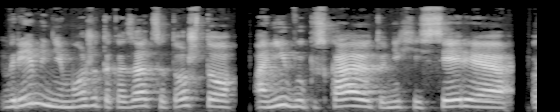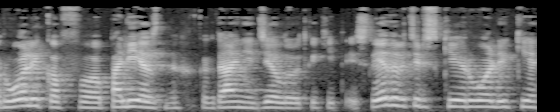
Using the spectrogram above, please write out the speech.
времени может оказаться то, что они выпускают, у них есть серия роликов э, полезных, когда они делают какие-то исследовательские ролики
